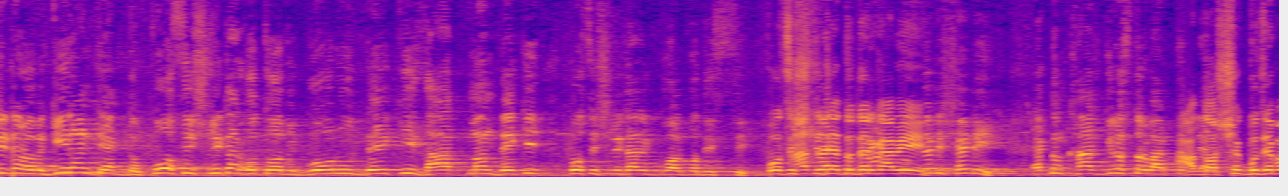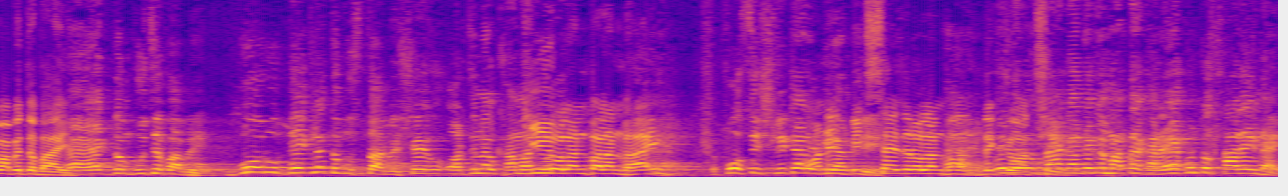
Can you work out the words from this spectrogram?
লিটার হবে গ্যারান্টি একদম। পঁচিশ লিটার হতে হবে। গরু দেখি জাত মান দেখি পঁচিশ লিটারের গল্প দিচ্ছি। 25 লিটার দুধের গাভী। সেটি একদম খাস গৃহস্থর বাড়তে আর দর্শক বুঝে পাবে তো ভাই। হ্যাঁ একদম বুঝে পাবে। গরু দেখলে তো বুঝতে পারবে সে অরিজিনাল খামার কি ওলান পালান ভাই? পঁচিশ লিটার অনেক big size ওলান পালান দেখতে পাচ্ছি। জায়গা দেখলে মাথা খারাপ এখন তো সারেই নাই।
